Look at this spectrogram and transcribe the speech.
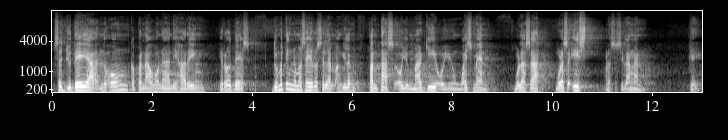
Sa Judea, noong kapanahon na ni Haring Herodes, dumating naman sa Jerusalem ang ilang pantas o yung magi o yung wise men mula sa mula sa east, mula sa silangan. Okay.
